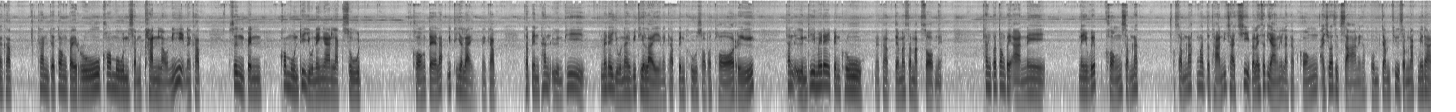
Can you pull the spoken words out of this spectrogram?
นะครับ ท่านจะต้องไปรู้ข้อมูลสำคัญเหล่านี้นะครับ ซึ่งเป็นข้อมูลที่อยู่ในงานหลักสูตรของแต่ละวิทยาลัยนะครับ ถ้าเป็นท่านอื่นที่ไม่ได้อยู่ในวิทยาลัยนะครับ เป็นครูสพทหรือท่านอื่นที่ไม่ได้เป็นครูนะครับ แต่มาสมัครสอบเนี่ยท่านก็ต้องไปอ่านในในเว็บของสำนักสำนักมาตรฐานวิชาชีพอะไรสักอย่างนี่แหละครับ ของอาชีวศึกษานะครับ ผมจำชื่อสำนักไม่ได้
